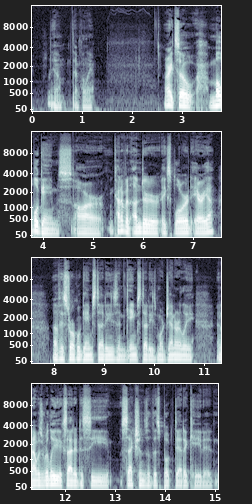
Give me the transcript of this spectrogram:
yeah, definitely. All right, so mobile games are kind of an underexplored area of historical game studies and game studies more generally. And I was really excited to see sections of this book dedicated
